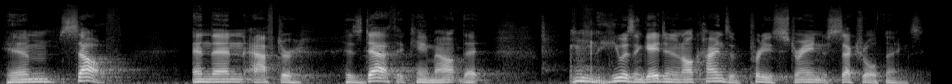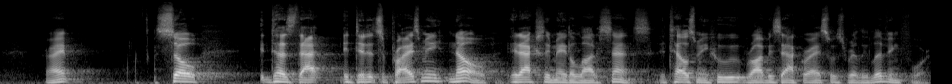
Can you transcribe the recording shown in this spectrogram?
Himself. And then after his death, it came out that he was engaging in all kinds of pretty strange sexual things, right? So, does that, it, did it surprise me? No, it actually made a lot of sense. It tells me who Ravi Zacharias was really living for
